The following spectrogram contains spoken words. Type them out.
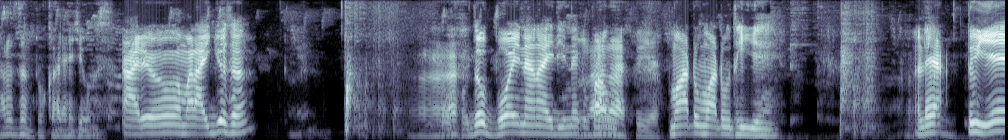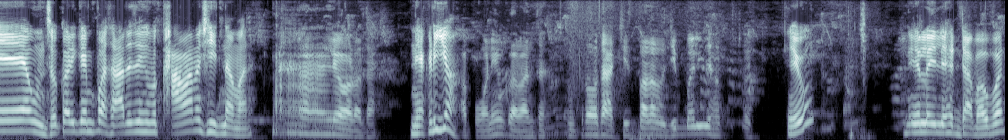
હારો ધંધો કર્યા છે. અરે અમારે આવી ગયો છે જો ભોય ના ના દીને. માટું માટું થઈ જાય એટલે તું એ ઊંચો કરી કેમ પસાર છે ખાવાનો છે જ ના મારે લેવાડો તા નીકળી ગયો પોણી શું કરવાનું છે. કૂતરો સાચી જ પાછા જીભ બળી જશે એવું? એ લઈ લે ઢાબા ઉપર.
